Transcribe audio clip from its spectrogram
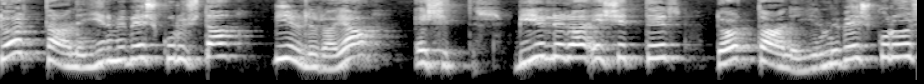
4 tane 25 kuruş da 1 liraya eşittir. 1 lira eşittir. 4 tane 25 kuruş.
